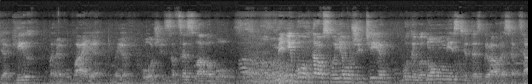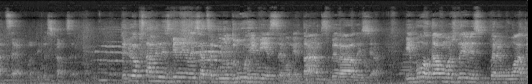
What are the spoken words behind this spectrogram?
в яких перебуває мир Божий. За це слава Богу. Мені Бог дав в своєму житті бути в одному місці, де збиралася ця церква, Димиська церква. Тоді обставини змінилися, це було друге місце, вони там збиралися. І Бог дав можливість перебувати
